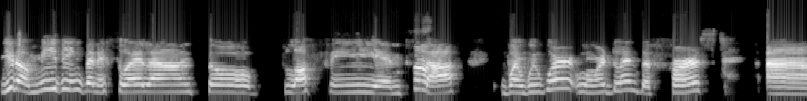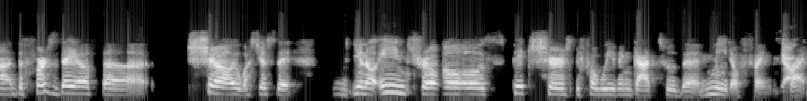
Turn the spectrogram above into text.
you know, me being Venezuelan, so fluffy and stuff. When we were when we are doing the first uh, the first day of the show, it was just the you know intros, pictures before we even got to the meat of things, yeah. right?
